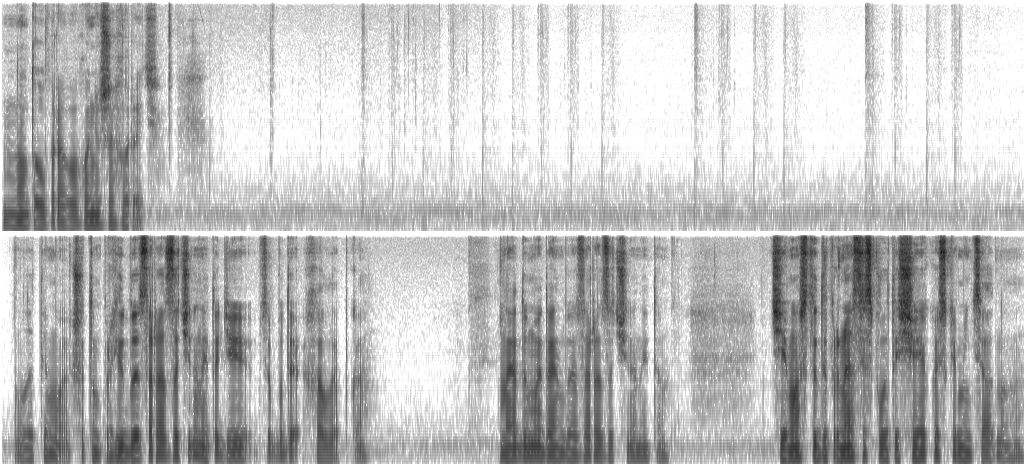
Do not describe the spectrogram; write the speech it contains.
Ну добре, вогонь вже горить. Летимо. Якщо там прохід буде зараз зачинений, тоді це буде халепка. Ну, я думаю, да, він буде зараз зачинений там. Чи я мав туди принести і спалити ще якогось камінця одного?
